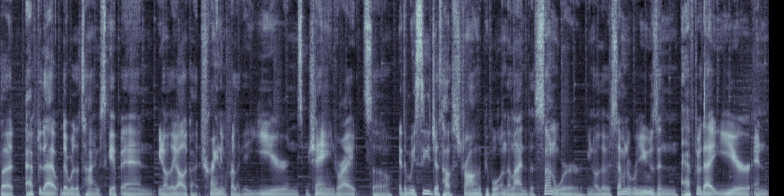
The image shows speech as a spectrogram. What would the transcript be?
But after that, there was a time skip and you know, they all got training for like a year and some change, right? So, and then we see just how strong the people in the Land of the Sun were. You know, the seven were using after that year and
